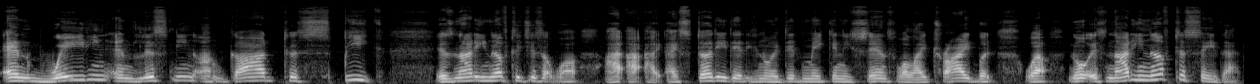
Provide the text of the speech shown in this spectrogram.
and waiting and listening on God to speak it's not enough to just, uh, well, I, I, I studied it, you know, it didn't make any sense. Well, I tried, but, well, no, it's not enough to say that.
